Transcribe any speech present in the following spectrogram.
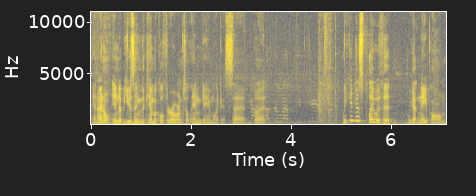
And I don't end up using the chemical thrower until endgame, like I said, but we can just play with it. We got napalm.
